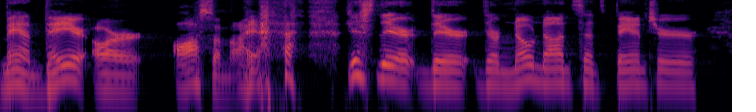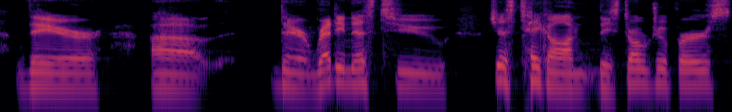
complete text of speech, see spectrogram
man, they are awesome. I just their their their no nonsense banter, their uh, their readiness to just take on these stormtroopers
